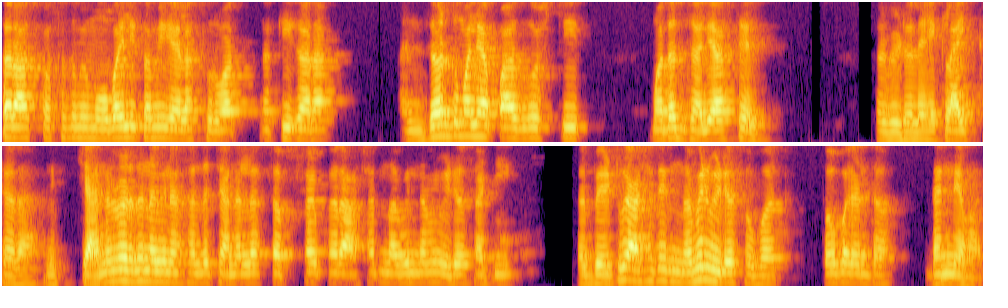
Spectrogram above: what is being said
तर आजपासून तुम्ही मोबाईलही कमी घ्यायला सुरुवात नक्की करा. आणि जर तुम्हाला या पाच गोष्टीत मदत झाली असेल तर व्हिडिओला एक लाईक करा. आणि चॅनलवर जर नवीन असाल तर चॅनलला सबस्क्राईब करा. अशाच नवीन नवीन व्हिडिओसाठी तर भेटूया अशाच एक नवीन व्हिडिओ सोबत तोपर्यंत धन्यवाद.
